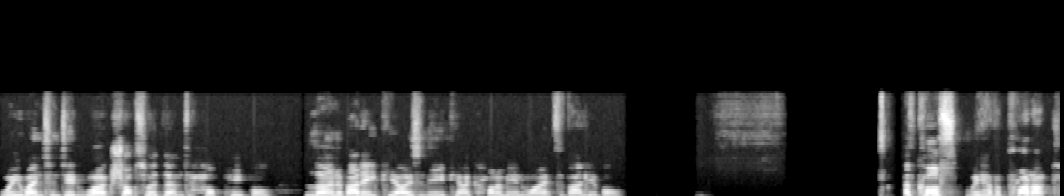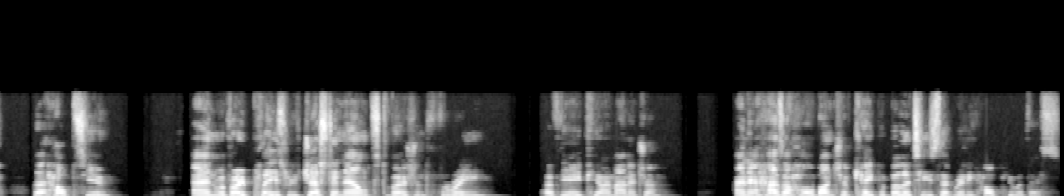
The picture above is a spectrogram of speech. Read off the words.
We went and did workshops with them to help people learn about APIs and the API economy and why it's valuable. Of course, we have a product that helps you, and we're very pleased we've just announced version 3 of the API Manager, and it has a whole bunch of capabilities that really help you with this.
